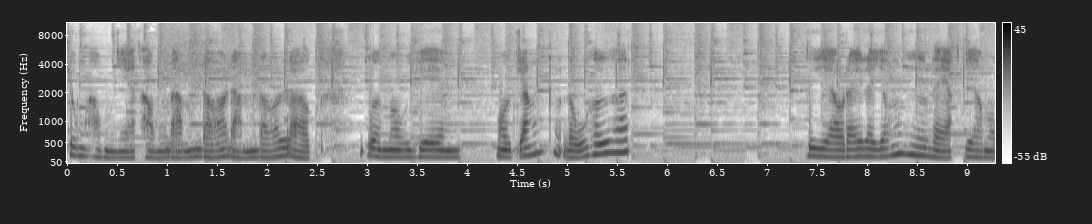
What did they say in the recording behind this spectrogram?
chung hồng nhạt, hồng đậm, đỏ đậm, đỏ lợt, rồi màu vàng, màu trắng, đủ thứ hết. Đi vào đây là giống như lẹt vào một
